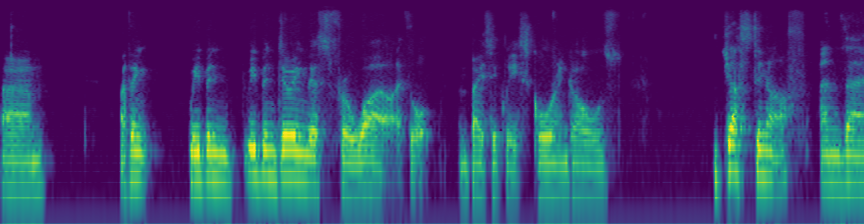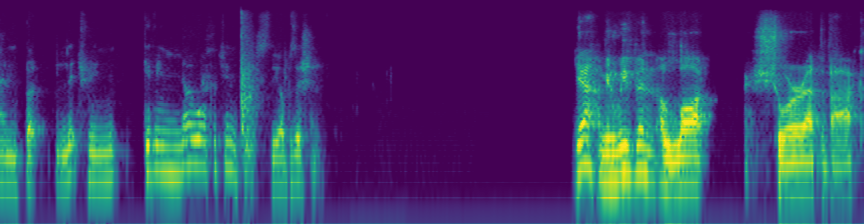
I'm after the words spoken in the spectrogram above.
Um, I think we've been we've been doing this for a while. I thought basically scoring goals just enough, and then but literally giving no opportunities to the opposition. Yeah, I mean, we've been a lot surer at the back.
